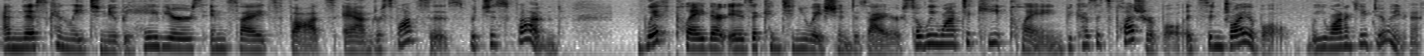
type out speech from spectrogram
and this can lead to new behaviors, insights, thoughts, and responses, which is fun. With play, there is a continuation desire. So we want to keep playing because it's pleasurable, it's enjoyable. We want to keep doing it.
